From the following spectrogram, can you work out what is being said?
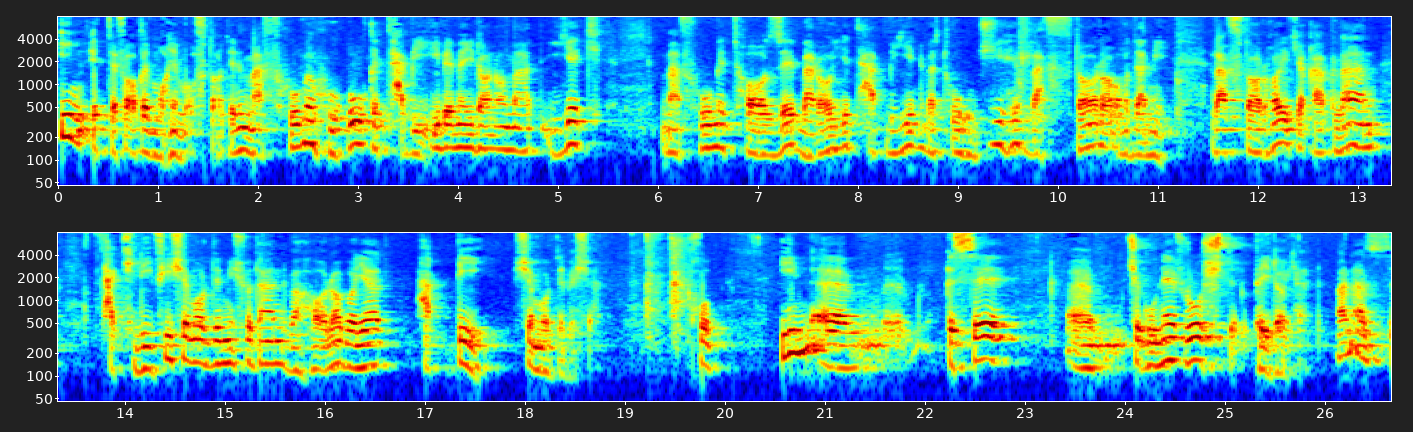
این اتفاق مهم افتاد. یعنی مفهوم حقوق طبیعی به میدان آمد. یک مفهوم تازه برای تبیین و توجیه رفتار آدمی. رفتارهایی که قبلا تکلیفی شمرده می شدن و حالا باید حقی شمرده بشن. خب این قصه چگونه رشد پیدا کرد؟ من از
